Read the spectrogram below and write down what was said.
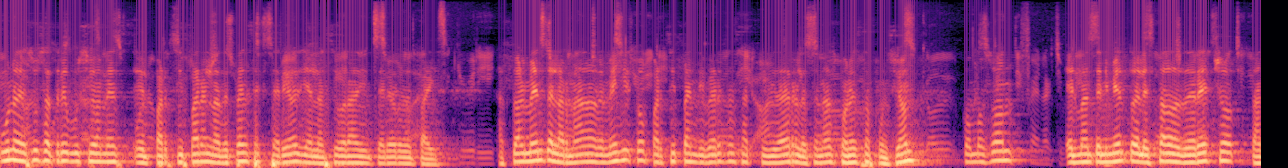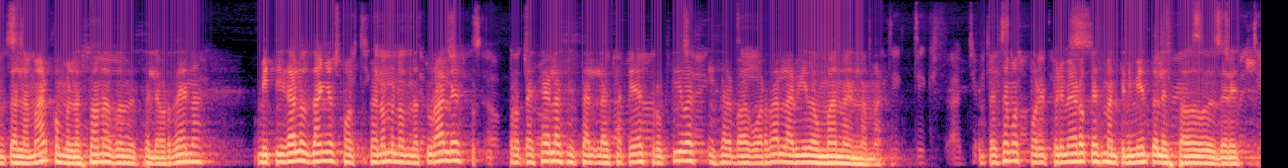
una de sus atribuciones el participar en la defensa exterior y en la seguridad interior del país. Actualmente la Armada de México participa en diversas actividades relacionadas con esta función, como son el mantenimiento del Estado de Derecho, tanto en la mar como en las zonas donde se le ordena, mitigar los daños por fenómenos naturales, proteger las, actividades productivas y salvaguardar la vida humana en la mar. Empecemos por el primero, que es mantenimiento del Estado de Derecho.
